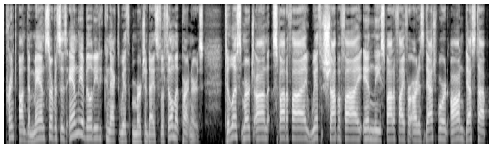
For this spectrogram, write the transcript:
print on demand services and the ability to connect with merchandise fulfillment partners. To list merch on Spotify with Shopify in the Spotify for Artists dashboard on desktop,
